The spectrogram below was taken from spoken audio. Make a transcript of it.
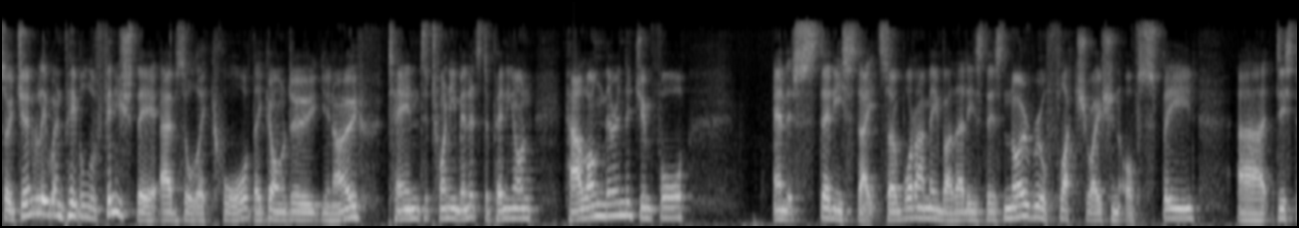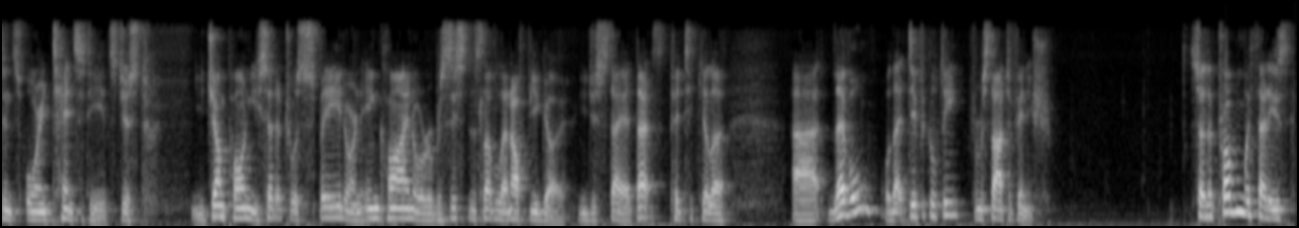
So generally when people have finished their abs or their core, they go and do, you know, 10 to 20 minutes depending on how long they're in the gym for and it's steady state. So what I mean by that is there's no real fluctuation of speed, uh, distance, or intensity. It's just you jump on, you set it to a speed or an incline or a resistance level, and off you go. You just stay at that particular uh, level or that difficulty from start to finish. So the problem with that is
